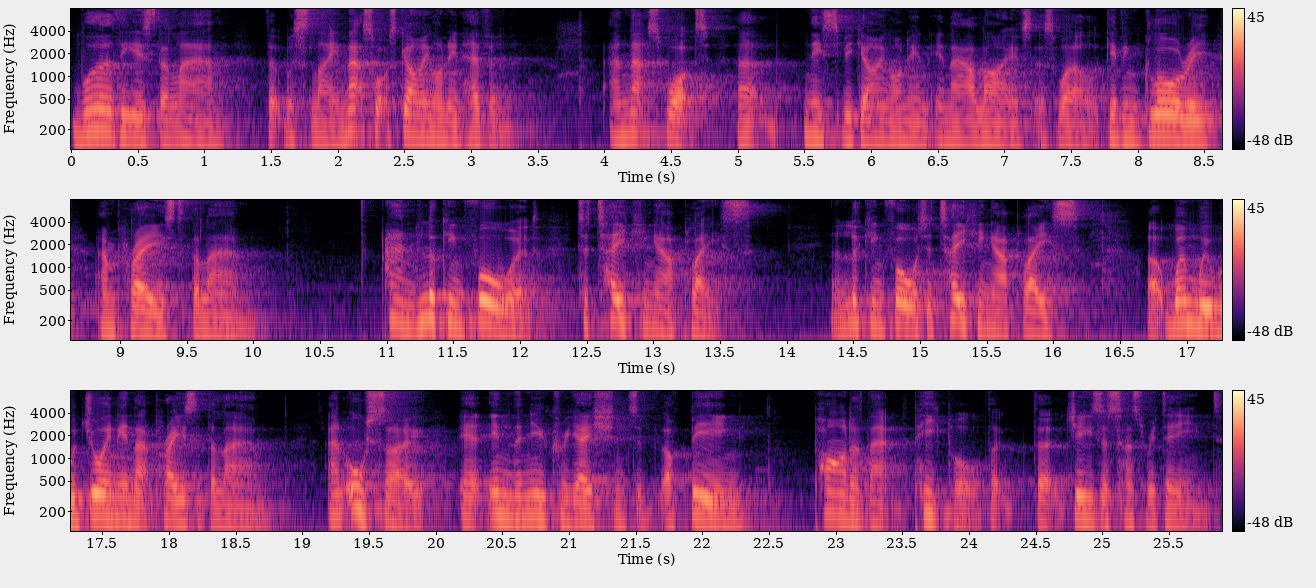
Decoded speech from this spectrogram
Worthy is the Lamb that was slain. That's what's going on in heaven. And that's what uh, needs to be going on in, in our lives as well, giving glory and praise to the Lamb. And looking forward to taking our place and looking forward to taking our place uh, when we will join in that praise of the Lamb, and also in the new creation to, of being part of that people that, that Jesus has redeemed.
